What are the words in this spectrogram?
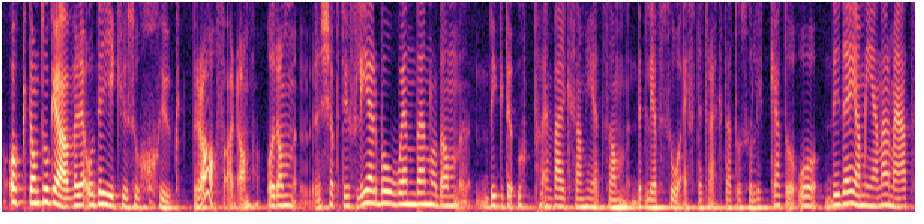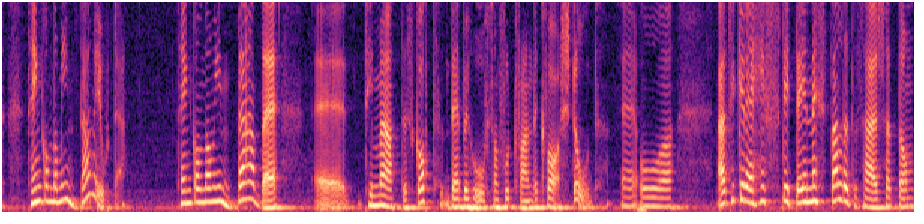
Och de tog över det och det gick ju så sjukt bra för dem. Och de köpte ju fler boenden och de byggde upp en verksamhet som det blev så eftertraktat och så lyckat. Och, och det är det jag menar med att tänk om de inte hade gjort det. Tänk om de inte hade eh, tillmötesgått det behov som fortfarande kvarstod. Eh, och jag tycker det är häftigt. Det är nästan lite så här så att de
